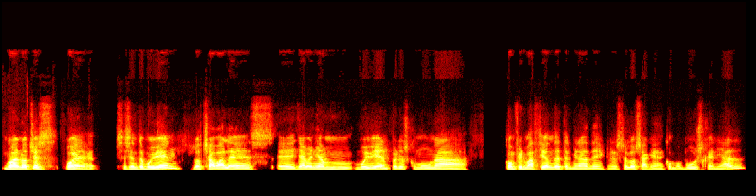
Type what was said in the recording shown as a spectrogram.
Buenas noches, pues se siente muy bien. Los chavales eh, ya venían muy bien, pero es como una confirmación de terminar de creérselo, o sea que como bus genial.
